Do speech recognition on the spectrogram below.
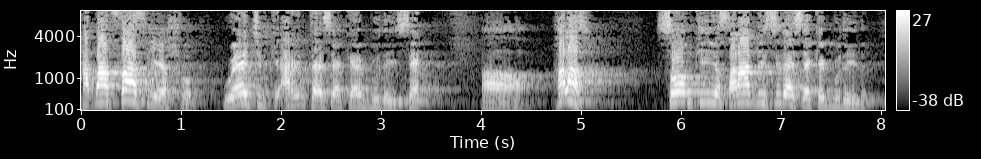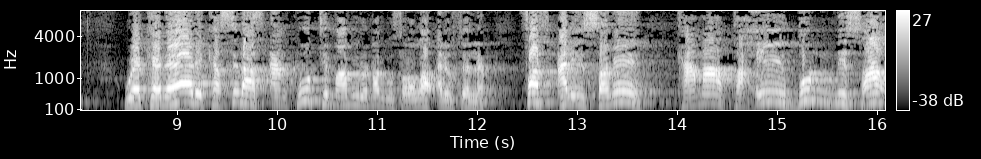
Haddaad saas yeesho waajibkii arrintaasaa kaa gudaysa. Khalaas. Soonkii iyo salaadii sidaasaa ka gudayda. Wakadaalika sidaas aan kuu tilmaamiro nabigu sala allahu calay wasalam fafcalii samee kamaa taxiidu nisaau.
